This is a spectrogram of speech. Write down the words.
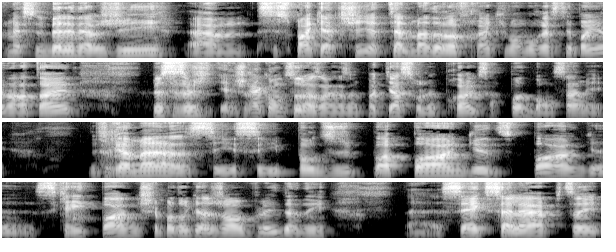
Euh, mais c'est une belle énergie. Euh, c'est super catchy. Il y a tellement de refrains qui vont vous rester pas dans la tête. Là, c'est ça, je, raconte ça dans un, dans un podcast sur le prog, ça n'a pas de bon sens, mais vraiment, c'est, c'est pour du pop-punk, du punk, euh, skate-punk, je sais pas trop quel genre vous voulez donner. Euh, c'est excellent. Puis tu sais,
